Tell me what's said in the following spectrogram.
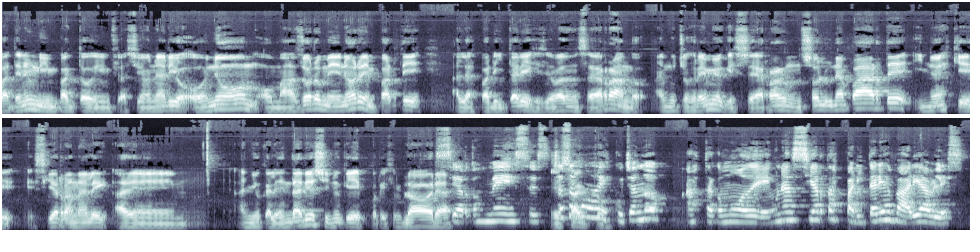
va a tener un impacto inflacionario o no, o mayor o menor, en parte a las paritarias que se vayan cerrando. Hay muchos gremios que cerraron solo una parte y no es que cierran ale- eh, año calendario, sino que, por ejemplo, ahora... ciertos meses. Ya estamos escuchando hasta como de unas ciertas paritarias variables.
